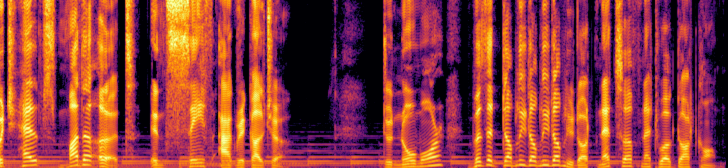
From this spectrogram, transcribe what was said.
which helps Mother Earth in safe agriculture. To know more, visit www.netsurfnetwork.com.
